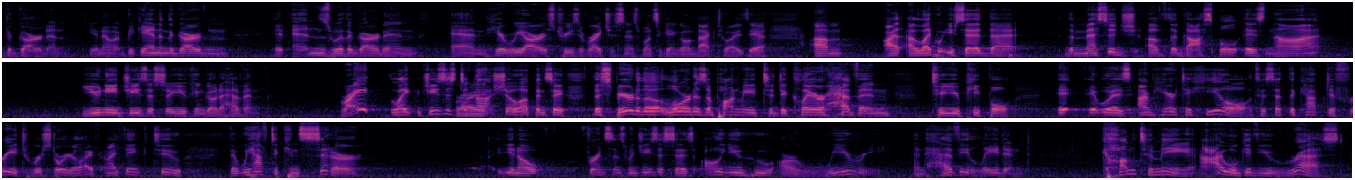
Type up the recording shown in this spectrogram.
the garden. You know, it began in the garden, it ends with a garden, and here we are as trees of righteousness. Once again, going back to Isaiah, um, I, I like what you said that the message of the gospel is not you need Jesus so you can go to heaven right? Like Jesus did right. not show up and say, The Spirit of the Lord is upon me to declare heaven to you people. It, it was, I'm here to heal, to set the captive free, to restore your life. And I think, too, that we have to consider, you know, for instance, when Jesus says, All you who are weary and heavy laden, come to me, I will give you rest.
